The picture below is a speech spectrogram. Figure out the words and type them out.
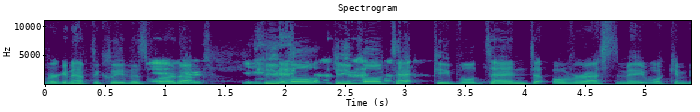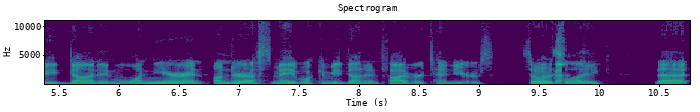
we're gonna have to clean this part up. People, people, te- people tend to overestimate what can be done in one year and underestimate what can be done in five or ten years. So okay. it's like that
